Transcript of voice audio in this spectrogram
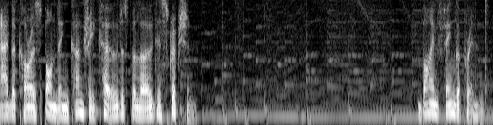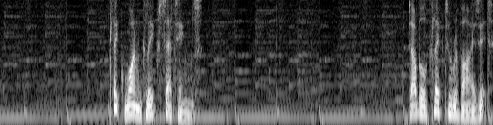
Add the corresponding country code as below description. Bind fingerprint. Click one-click settings. Double-click to revise it,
